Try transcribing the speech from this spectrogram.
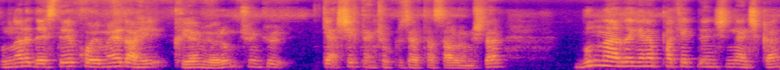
Bunları desteğe koymaya dahi kıyamıyorum. Çünkü gerçekten çok güzel tasarlamışlar. Bunlar da gene paketlerin içinden çıkan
